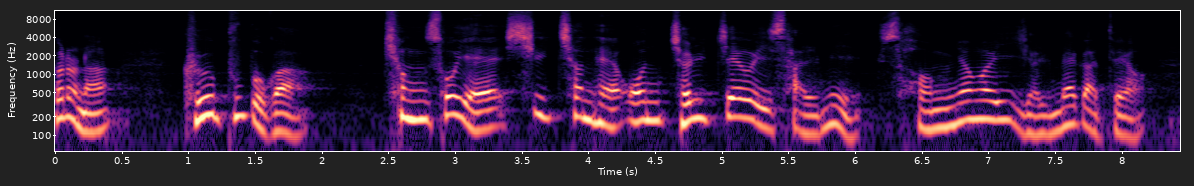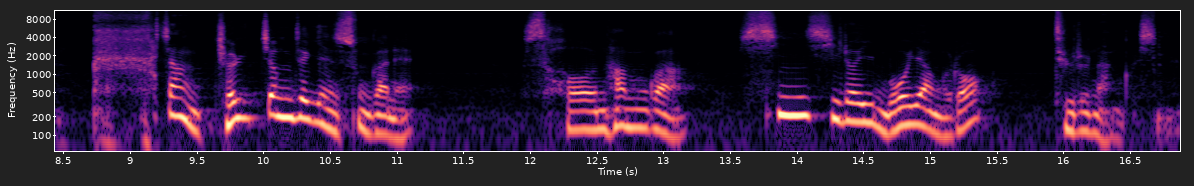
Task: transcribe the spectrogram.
그러나 그 부부가 평소에 실천해 온 절제의 삶이 성령의 열매가 되어 가장 결정적인 순간에 선함과 신실의 모양으로 드러난 것입니다.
